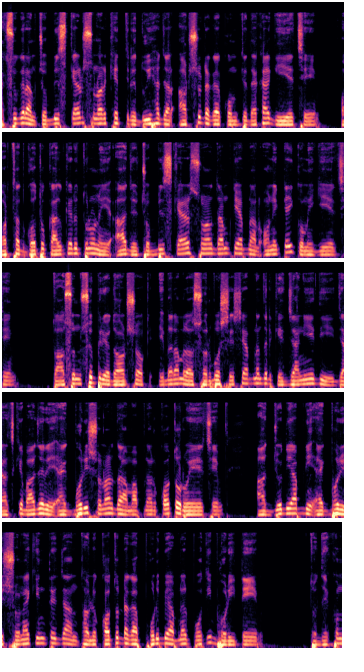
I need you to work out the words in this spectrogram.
একশো গ্রাম চব্বিশ ক্যারেট সোনার ক্ষেত্রে দুই হাজার আটশো টাকা কমতে দেখা গিয়েছে। অর্থাৎ গতকালকের তুলনায় আজ চব্বিশ ক্যারেট সোনার দামটি আপনার অনেকটাই কমে গিয়েছে। তো আসুন সুপ্রিয় দর্শক, এবার আমরা সর্বশেষে আপনাদেরকে জানিয়ে দিই যে আজকে বাজারে এক ভরি সোনার দাম আপনার কত রয়েছে। আর যদি আপনি এক ভরি সোনা কিনতে যান, তাহলে কত টাকা পড়বে আপনার প্রতি ভরিতে? তো দেখুন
